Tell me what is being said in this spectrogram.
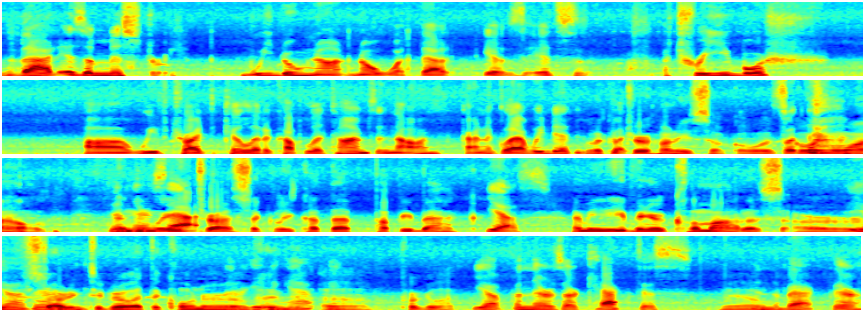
That is a mystery. We do not know what that is. It's a tree bush. Uh, we've tried to kill it a couple of times, and now I'm kind of glad we didn't. Look but at your honeysuckle. It's going wild. then and we that. drastically cut that puppy back. Yes, I mean, even your clematis are Yeah, starting to grow at the corner of the uh, pergola. yep, and there's our cactus. Yeah. in the back there.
